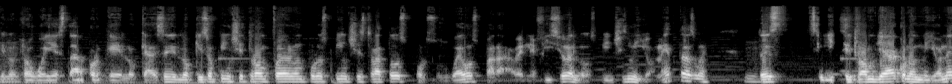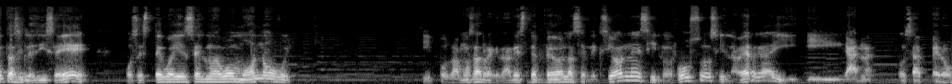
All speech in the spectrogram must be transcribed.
el otro güey está porque lo que hace, lo que hizo pinche Trump fueron puros pinches tratos por sus huevos para beneficio de los pinches millonetas, güey. Entonces, si, si Trump llega con los millonetas y les dice, eh, pues este güey es el nuevo mono, güey. Y pues vamos a arreglar este pedo de las elecciones y los rusos y la verga y, y gana. O sea, pero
